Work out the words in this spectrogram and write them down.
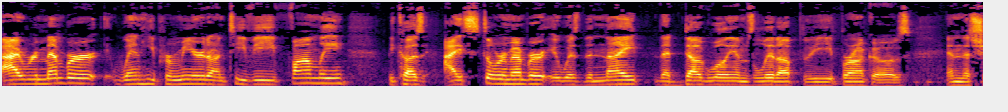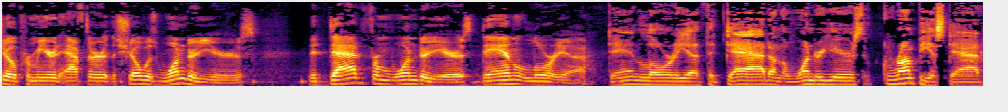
I remember when he premiered on TV fondly because I still remember it was the night that Doug Williams lit up the Broncos, and the show premiered after the show was Wonder Years. The dad from Wonder Years, Dan Lauria. Dan Lauria, the dad on the Wonder Years, the grumpiest dad,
